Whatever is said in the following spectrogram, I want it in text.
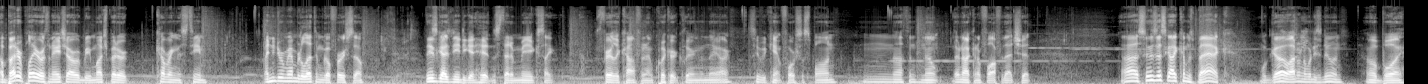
A better player with an HR would be much better covering this team. I need to remember to let them go first, though. These guys need to get hit instead of me, because I'm fairly confident I'm quicker at clearing than they are. Let's see if we can't force a spawn. Mm, nothing. No, they're not going to fall for that shit. Uh, as soon as this guy comes back, we'll go. I don't know what he's doing. Oh, boy.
